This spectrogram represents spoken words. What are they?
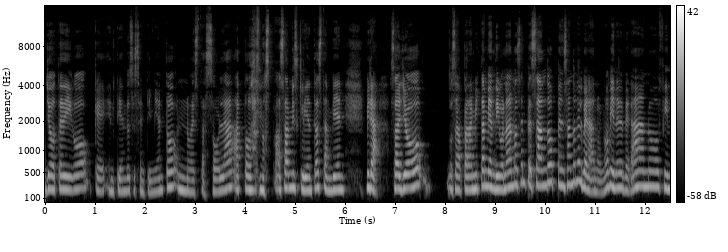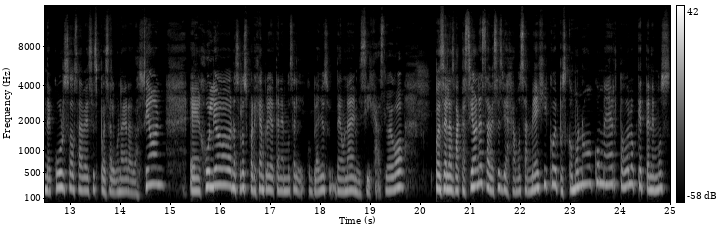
Yo te digo que entiendo ese sentimiento, no estás sola, a todas nos pasa, a mis clientas también. Mira, o sea, yo, o sea, para mí también digo, nada más empezando pensando en el verano, ¿no? Viene el verano, fin de cursos, a veces pues alguna graduación. En julio nosotros, por ejemplo, ya tenemos el cumpleaños de una de mis hijas. Luego pues en las vacaciones a veces viajamos a México y pues cómo no comer todo lo que tenemos,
